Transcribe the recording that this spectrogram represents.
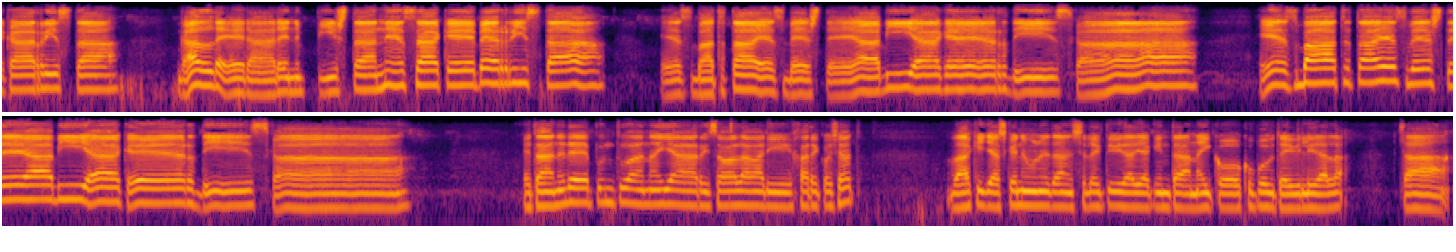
ekarrizta, galderaren pista nezake berrizta, ez bat ta ez bestea biak erdizka. Ez bat ta ez bestea biak erdizka. Eta nire puntua naia rizabalagari jarriko xat, baki jasken egunetan selektibidadiak inta nahiko kupo dute ibili dela, eta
